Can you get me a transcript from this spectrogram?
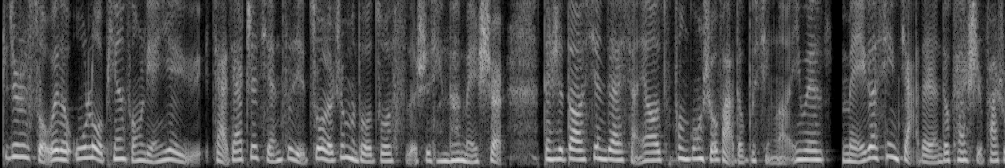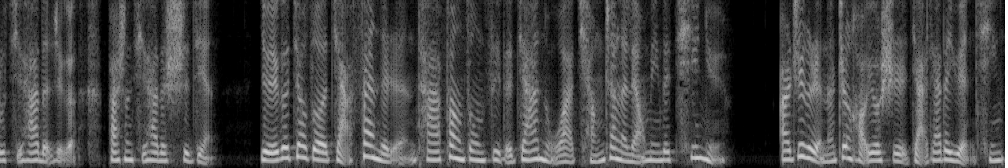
这就是所谓的屋漏偏逢连夜雨。贾家之前自己做了这么多作死的事情都没事儿，但是到现在想要奉公守法都不行了，因为每一个姓贾的人都开始发出其他的这个发生其他的事件。有一个叫做贾范的人，他放纵自己的家奴啊，强占了良民的妻女，而这个人呢，正好又是贾家的远亲。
